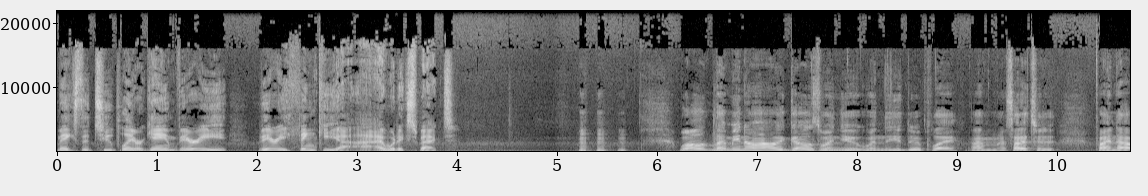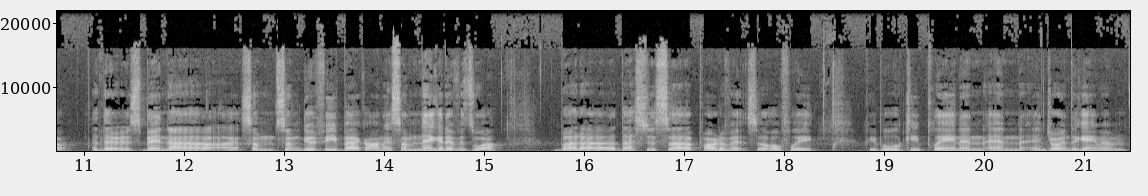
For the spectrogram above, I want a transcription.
makes the two-player game very, very thinky. I, I would expect. Well, let me know how it goes when you when you do play. I'm excited to find out. There's been uh, uh, some some good feedback on it, some negative as well, but uh, that's just uh, part of it. So hopefully, people will keep playing and, and enjoying the game and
